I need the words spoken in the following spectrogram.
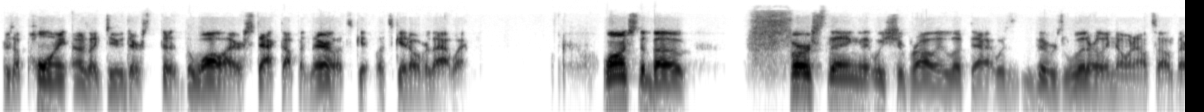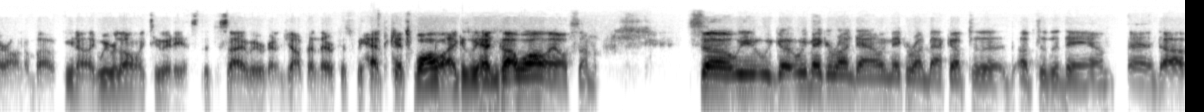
There's a point. I was like, dude, there's the the walleye are stacked up in there. Let's get let's get over that way. Launch the boat. First thing that we should probably looked at was there was literally no one else out there on the boat. You know, like we were the only two idiots that decided we were going to jump in there because we had to catch walleye because we hadn't caught walleye all summer. So we we go we make a run down. We make a run back up to the up to the dam and. Uh,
